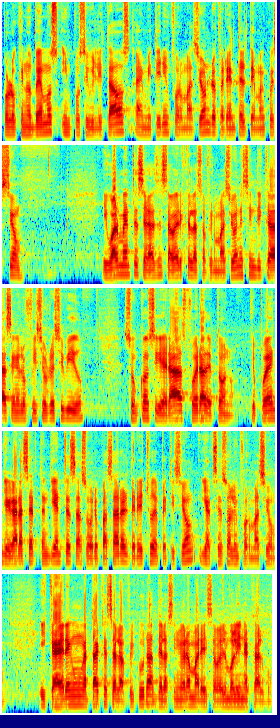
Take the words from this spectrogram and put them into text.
por lo que nos vemos imposibilitados a emitir información referente al tema en cuestión. Igualmente se le hace saber que las afirmaciones indicadas en el oficio recibido son consideradas fuera de tono, que pueden llegar a ser tendientes a sobrepasar el derecho de petición y acceso a la información y caer en un ataque hacia la figura de la señora María Isabel Molina Calvo.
